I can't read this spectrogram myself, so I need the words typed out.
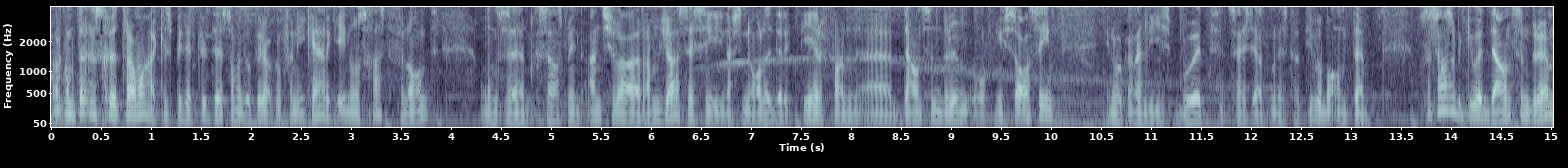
Welkom terug is Groot Trauma. Ek is Pieter Kloete saam met Dr. Jaco van die kerk en ons gaste vanaand ons uh, gesels met Angela Ramja, sy is die nasionale direkteur van uh, Down syndroom organisasie en ook Annelies Boot, sy is die administratiewe beampte Ons gesels 'n bietjie oor Down syndroom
